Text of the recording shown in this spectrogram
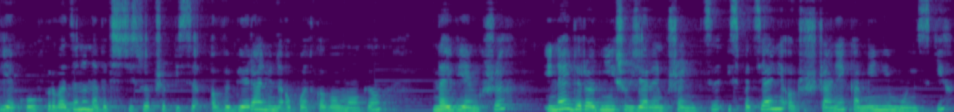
wieku wprowadzono nawet ścisłe przepisy o wybieraniu na opłatkową mąkę największych i najdorodniejszych ziaren pszenicy i specjalnie oczyszczanie kamieni młyńskich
